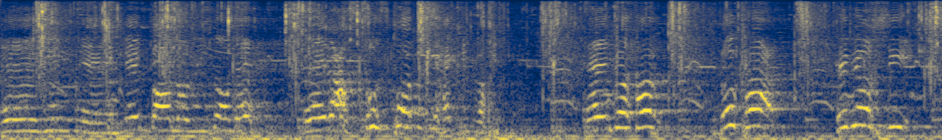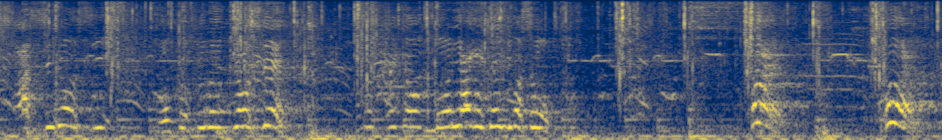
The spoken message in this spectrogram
メンバーの溝でラストスポーツに入ってきます、えー、皆さんどうか手拍子足拍子お心の拍子でこの会場を盛り上げていきましょう。はいはい。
